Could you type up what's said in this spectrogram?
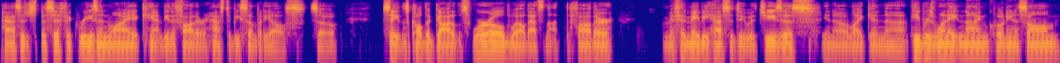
passage specific reason why it can't be the father it has to be somebody else so satan's called the god of this world well that's not the father if it maybe has to do with jesus you know like in uh, hebrews 1 8 and 9 quoting a psalm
